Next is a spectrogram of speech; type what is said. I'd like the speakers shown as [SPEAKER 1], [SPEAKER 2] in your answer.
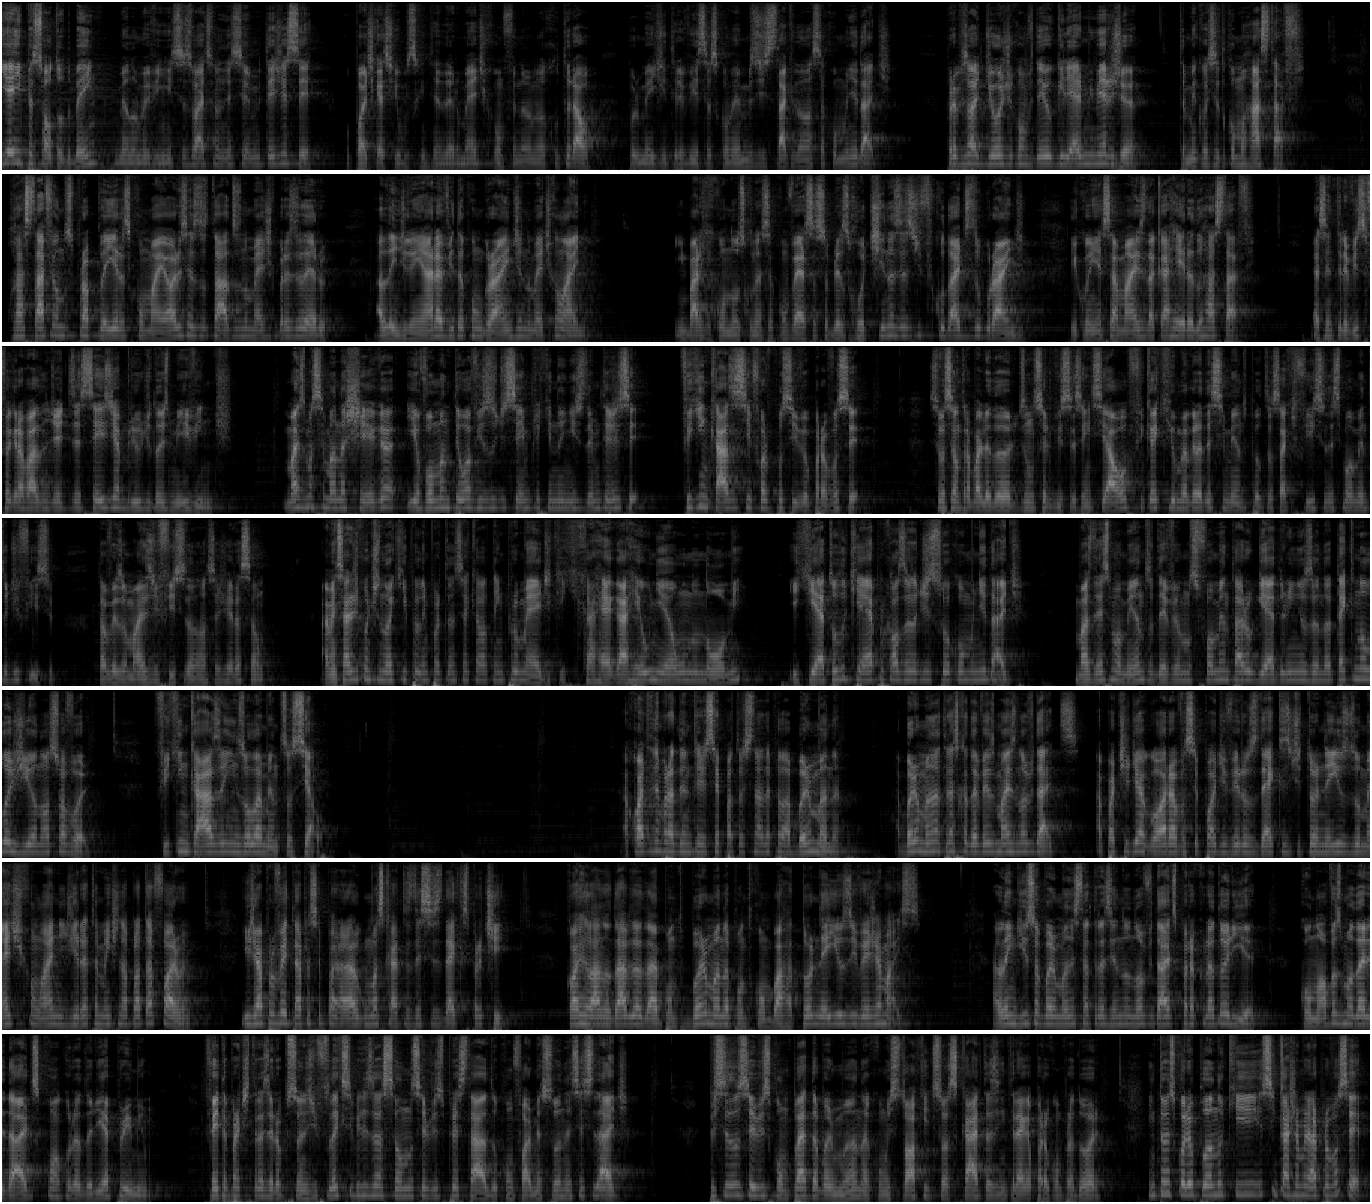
[SPEAKER 1] E aí, pessoal, tudo bem? Meu nome é Vinícius Weissman nesse é o MTGC, o podcast que busca entender o médico como fenômeno cultural, por meio de entrevistas com membros de destaque da nossa comunidade. Para o episódio de hoje, eu convidei o Guilherme Merjan, também conhecido como Rastaf. O Rastaf é um dos pro players com maiores resultados no Magic brasileiro, além de ganhar a vida com grind no Magic Online. Embarque conosco nessa conversa sobre as rotinas e as dificuldades do grind e conheça mais da carreira do Rastaf. Essa entrevista foi gravada no dia 16 de abril de 2020. Mais uma semana chega e eu vou manter o aviso de sempre aqui no início do MTGC. Fique em casa se for possível para você. Se você é um trabalhador de um serviço essencial, fica aqui o meu agradecimento pelo teu sacrifício nesse momento difícil, talvez o mais difícil da nossa geração. A mensagem continua aqui pela importância que ela tem para o Magic, que carrega a reunião no nome e que é tudo que é por causa de sua comunidade. Mas nesse momento devemos fomentar o gathering usando a tecnologia ao nosso favor. Fique em casa em isolamento social. A quarta temporada do MTGC é patrocinada pela Burmana. A Burmana traz cada vez mais novidades. A partir de agora, você pode ver os decks de torneios do Magic Online diretamente na plataforma e já aproveitar para separar algumas cartas desses decks para ti. Corre lá no www.burmana.com/torneios e veja mais. Além disso, a Burmana está trazendo novidades para a curadoria, com novas modalidades com a curadoria Premium, feita para te trazer opções de flexibilização no serviço prestado, conforme a sua necessidade. Precisa do serviço completo da Barmana com estoque de suas cartas e entrega para o comprador? Então escolha o plano que se encaixa melhor para você.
